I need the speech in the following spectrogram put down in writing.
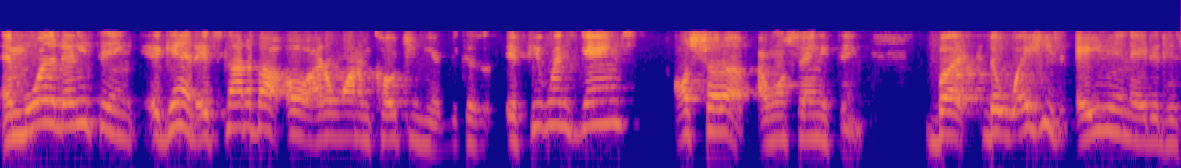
And more than anything, again, it's not about oh I don't want him coaching here because if he wins games, I'll shut up. I won't say anything. But the way he's alienated his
